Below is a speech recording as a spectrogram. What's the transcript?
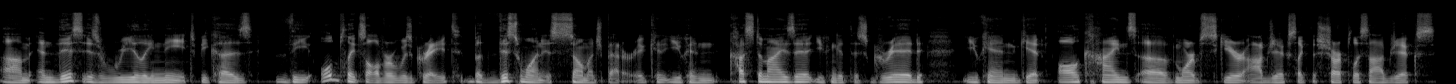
Um, and this is really neat because the old plate solver was great, but this one is so much better. It can you can customize it. You can get this grid. You can get all kinds of more obscure objects like the sharpless objects,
